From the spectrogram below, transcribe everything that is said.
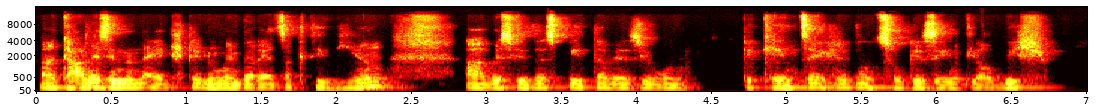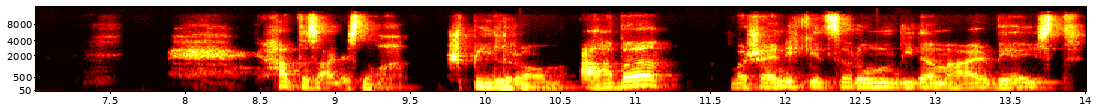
man kann es in den Einstellungen bereits aktivieren, aber es wird als Beta-Version gekennzeichnet und so gesehen, glaube ich, hat das alles noch Spielraum. Aber wahrscheinlich geht es darum, wieder mal, wer ist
